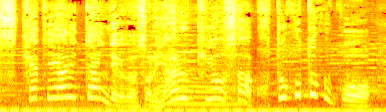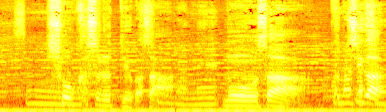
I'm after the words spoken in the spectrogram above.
助けてやりたいんだけどそのやる気をさことごとくこう消化するっていうかさだ、ね。もうさこっちが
